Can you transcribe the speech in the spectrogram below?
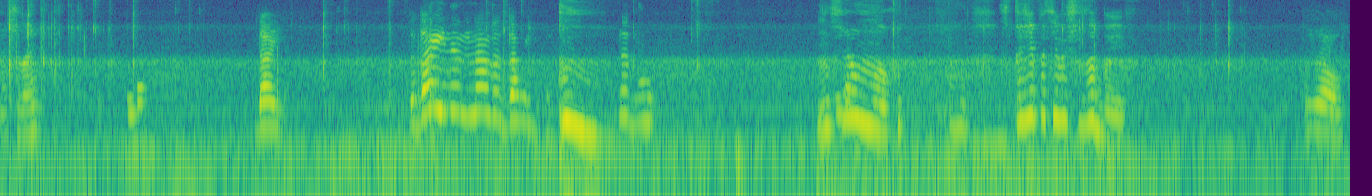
Мяч дай. Та дай не надо, дай. Бум. Це двох. Ну все равно. хоть- Скажи спасибо, що забив. Пожалуйста.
